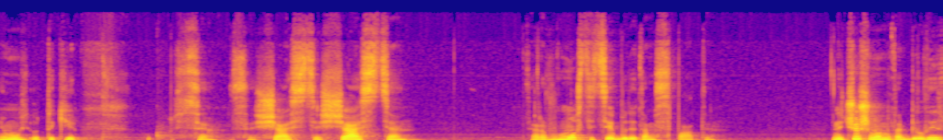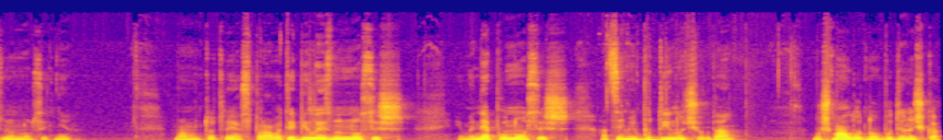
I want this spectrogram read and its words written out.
Йому от такі. Все, це щастя, щастя. Зараз вмоститься і буде там спати. Не чуєш, що мама там білизну носить, ні? Мамо, то твоя справа. Ти білизну носиш і мене поносиш. А це мій будиночок, да? Бо ж мало одного будиночка.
